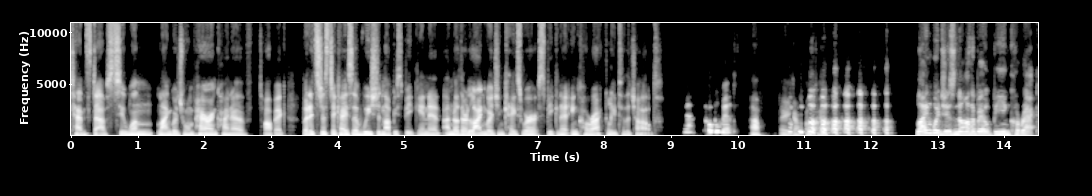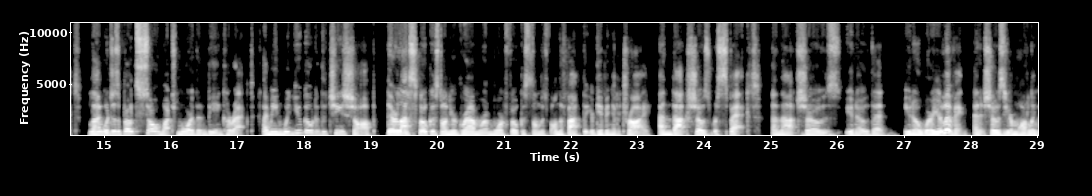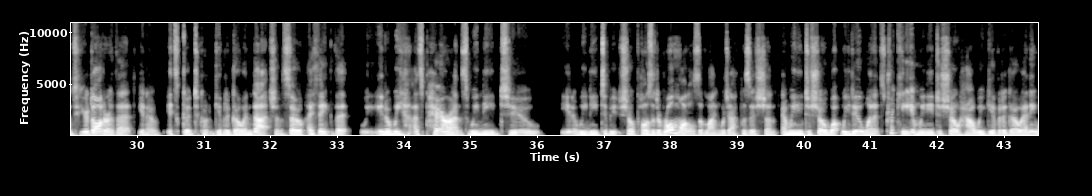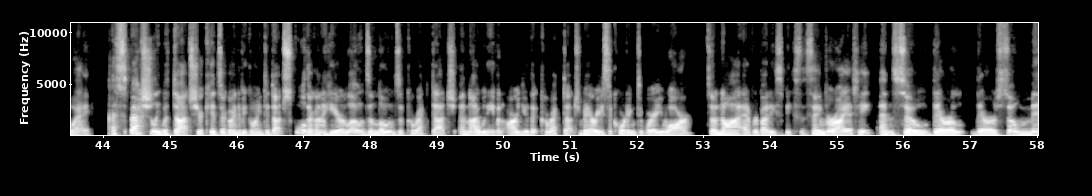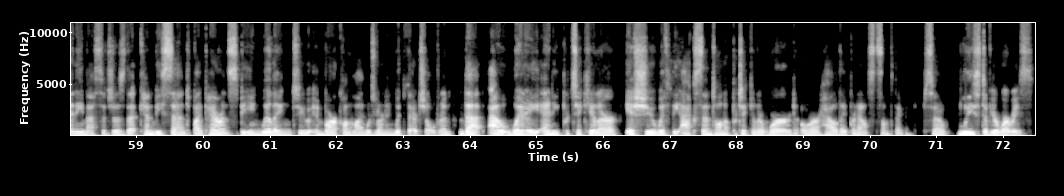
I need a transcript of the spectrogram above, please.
10 steps to one language, one parent kind of topic, but it's just a case of we should not be speaking it another language in case we're speaking it incorrectly to the child. Yeah, total myth. Oh, there you go. Okay. Language is not about being correct. Language is about so much more than being correct. I mean, when you go to the cheese shop, they're less focused on your grammar and more focused on the on the fact that you're giving it a try. And that shows respect. And that shows, you know, that you know where you're living and it shows you're modeling to your daughter that you know it's good to give it a go in dutch and so i think that you know we as parents we need to you know we need to be, show positive role models of language acquisition and we need to show what we do when it's tricky and we need to show how we give it a go anyway. Especially with dutch your kids are going to be going to dutch school they're going to hear loads and loads of correct dutch and i would even argue that correct dutch varies according to where you are so mm-hmm. not everybody speaks the same variety. And so there are there are so many messages that can be sent by parents being willing to embark on language learning with their children that outweigh any particular issue with the accent on a particular word or how they pronounced something. So least of your worries.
